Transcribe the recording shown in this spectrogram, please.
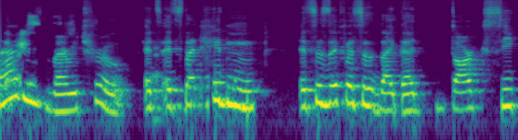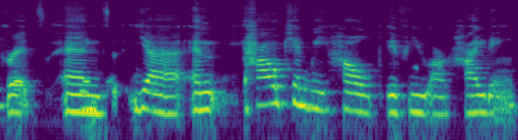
that is very true. It's it's that hidden it's as if it's a, like that dark secret and yeah and how can we help if you are hiding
